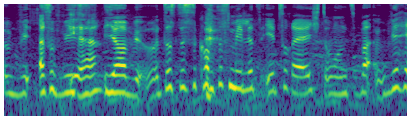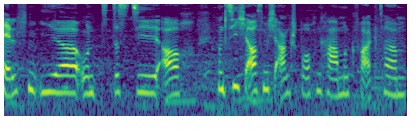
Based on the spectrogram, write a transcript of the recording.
wie, also wie, yeah. ja, das, das kommt das Mädel jetzt eh zurecht und wir helfen ihr und dass die auch von sich aus mich angesprochen haben und gefragt haben,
